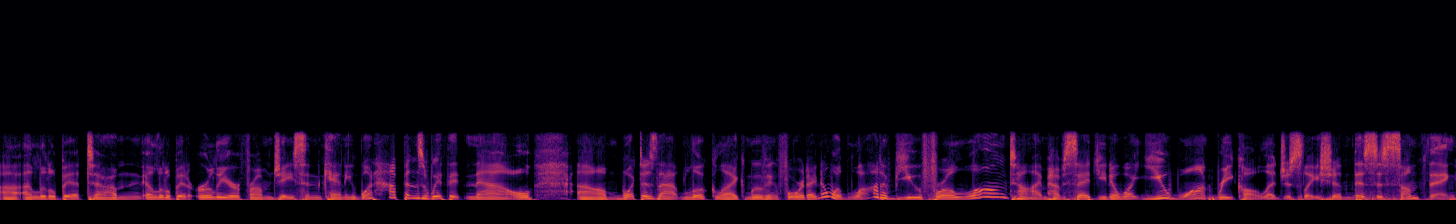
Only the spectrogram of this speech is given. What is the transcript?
a little bit um, a little bit earlier from Jason Kenney. What happens with it now? Now. Um, what does that look like moving forward? I know a lot of you for a long time have said, you know what, you want recall legislation. This is something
